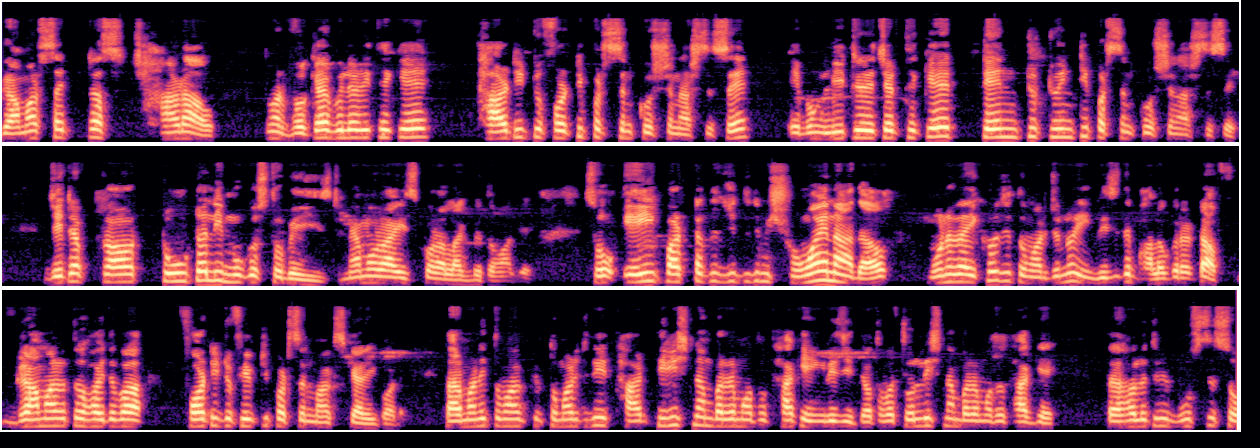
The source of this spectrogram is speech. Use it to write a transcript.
গ্রামার সাইডটা ছাড়াও তোমার ভোকাবুলারি থেকে thirty to forty percent question আসতেছে এবং লিটারেচার থেকে ten to twenty percent question আসতেছে, যেটা টোটালি মুখস্থ বেসড মেমোরাইজ করা লাগবে তোমাকে। সো এই পার্টটাতে যদি তুমি সময় না দাও, মনে রাখো যে তোমার জন্য ইংরেজিতে ভালো করা টাফ গ্রামার তো হয়তো বা forty to fifty percent marks carry করে। তার মানে তোমার তোমার যদি তিরিশ নাম্বারের মতো থাকে ইংরেজিতে অথবা চল্লিশ নাম্বারের মতো থাকে, তাহলে তুমি বুঝতেছো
